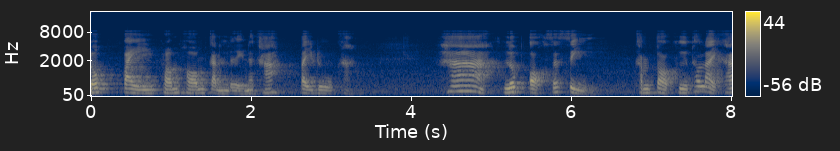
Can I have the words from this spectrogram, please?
ลบไปพร้อมๆกันเลยนะคะ ไปดูค่ะ5ลบออกซะ4คำตอบคือเท่าไหร่คะ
